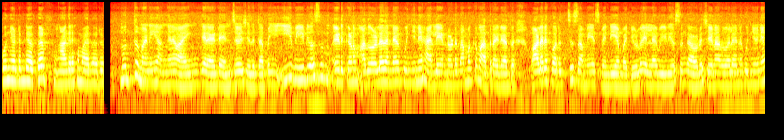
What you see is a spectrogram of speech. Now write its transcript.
കുഞ്ഞേട്ടന്റെയും ഒക്കെ ആഗ്രഹമായിരുന്നു ഒരു മുത്തുമണി അങ്ങനെ ഭയങ്കരമായിട്ട് എൻജോയ് ചെയ്തിട്ട് അപ്പം ഈ വീഡിയോസും എടുക്കണം. അതുപോലെ തന്നെ കുഞ്ഞിനെ ഹാൻഡിൽ ചെയ്യേണ്ടതുകൊണ്ട് നമുക്ക് മാത്രം അതിനകത്ത് വളരെ കുറച്ച് സമയം സ്പെൻഡ് ചെയ്യാൻ പറ്റുള്ളൂ. എല്ലാ വീഡിയോസും കവർ ചെയ്യണം. അതുപോലെ തന്നെ കുഞ്ഞുവിനെ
